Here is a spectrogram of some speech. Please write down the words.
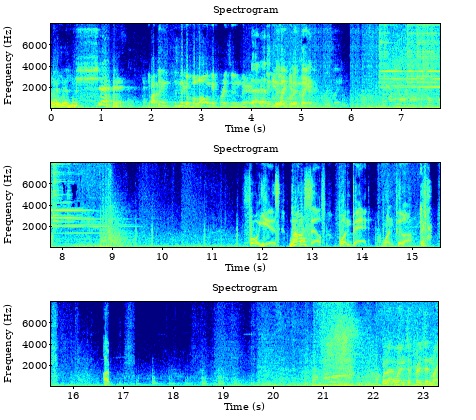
Holy shit. Yo, I think this nigga belong in prison, man. That I think he escalated like it in there. Four years, by No. myself, one bed, one pillow. I. When I went to prison, my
